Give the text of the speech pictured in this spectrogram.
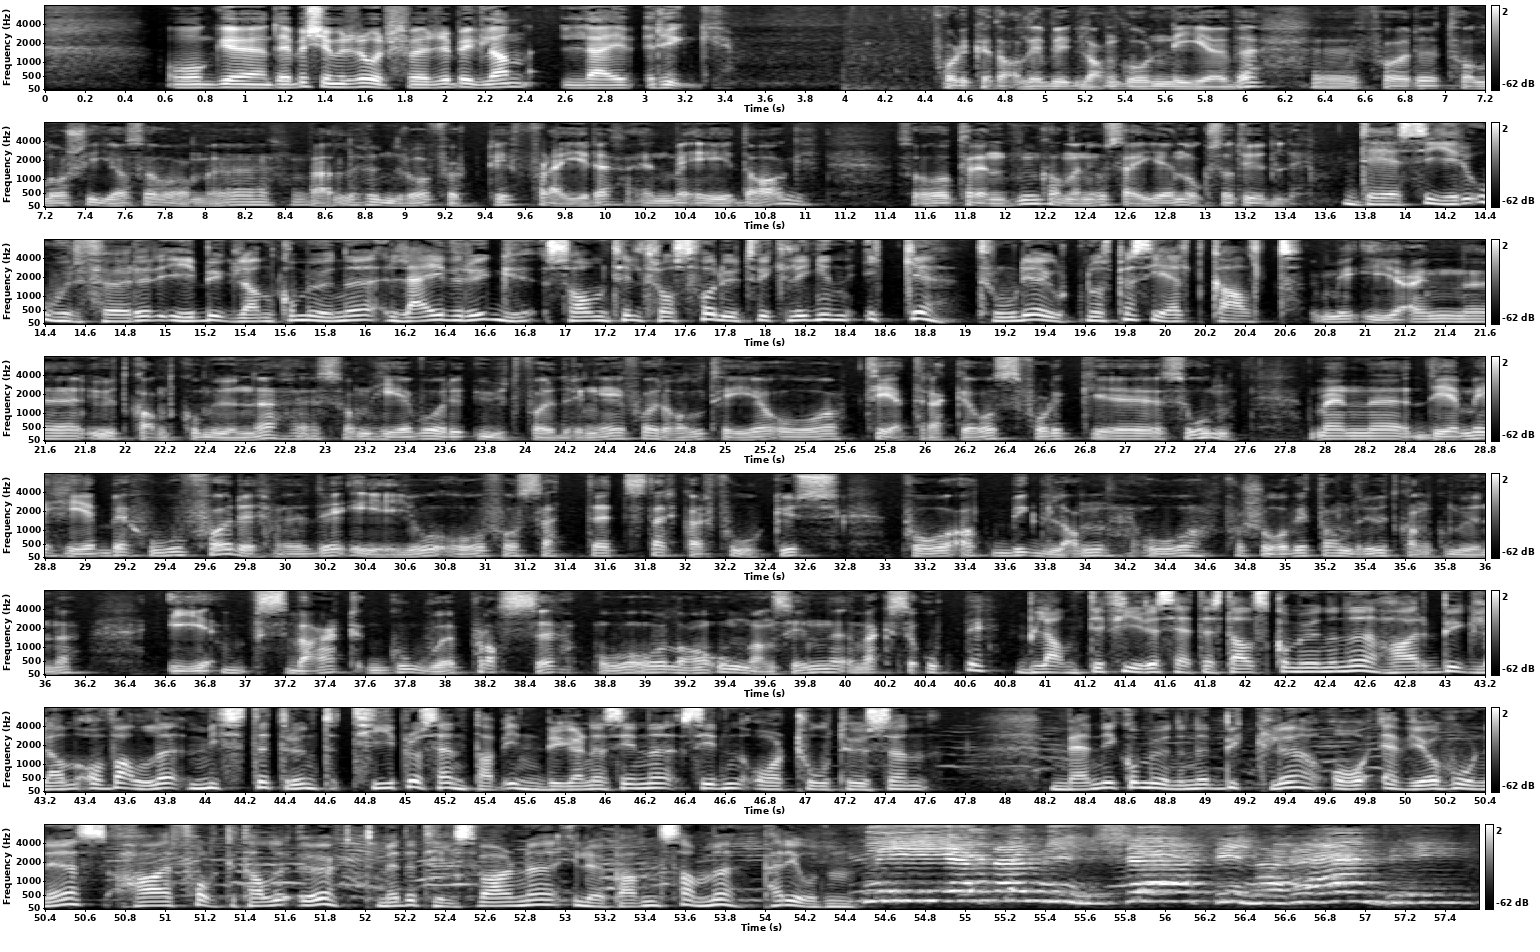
og det bekymrer ordfører i Bygland, Leiv Rygg. Folketallet i Bygland går nedover. For tolv år siden var vi vel 140 flere enn vi er i dag. Så trenden kan en jo si er nokså tydelig. Det sier ordfører i Bygland kommune, Leiv Rygg, som til tross for utviklingen ikke tror de har gjort noe spesielt galt. Vi er en utkantkommune som har våre utfordringer i forhold til å tiltrekke oss folk son. Men det vi har behov for, det er jo å få sett et sterkere fokus på at Bygland og for så vidt andre utkantkommuner er svært gode plasser å la ungene sine vokse opp i. Blant de fire Setesdalskommunene har Bygland og Valle mistet rundt 10% av innbyggerne sine siden år 2000. Men i kommunene Bykle og Evje og Hornes har folketallet økt med det tilsvarende i løpet av den samme perioden.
